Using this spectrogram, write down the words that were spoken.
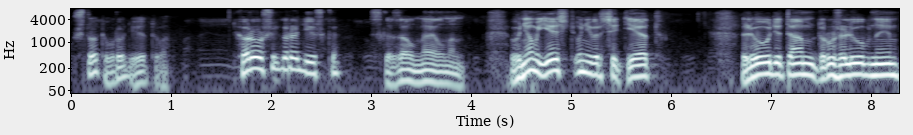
что-то вроде этого». «Хороший городишко», — сказал Мейлман. В нем есть университет. Люди там дружелюбные.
